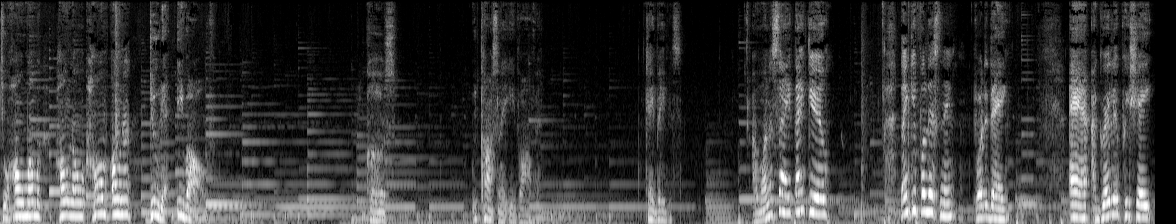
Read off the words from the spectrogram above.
to a homeowner, home homeowner, do that. Evolve. Cause we constantly evolving. Okay, babies. I want to say thank you. Thank you for listening for today. And I greatly appreciate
